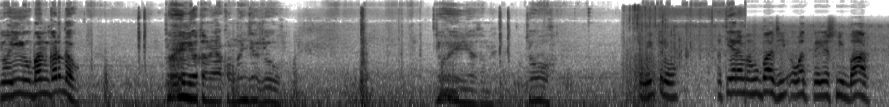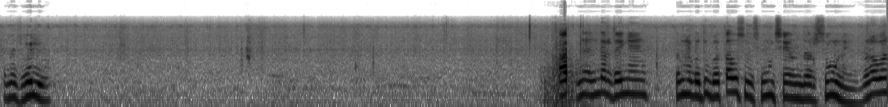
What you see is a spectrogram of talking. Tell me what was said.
જો એ હું બંધ કરી દઉં. જોઈ લ્યો તમે આખો મંજર જોવો જોઈ લ્યો તમે. જોવો મિત્રો, અત્યારે અમે ઊભા છીએ અવધ પેલેસની બહાર. તમે જોઈ લ્યો. અંદર જઈને તમને બધું બતાવશું શું છે અંદર, શું નહીં, બરાબર?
